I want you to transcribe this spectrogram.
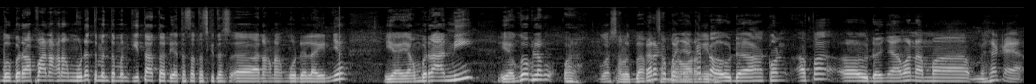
beberapa anak-anak muda teman-teman kita atau di atas atas kita eh, anak-anak muda lainnya, ya yang berani, ya gue bilang, wah, gue salut banget Karena sama kebanyakan orang ini. kalau udah kon, apa eh, udah nyaman sama misalnya kayak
